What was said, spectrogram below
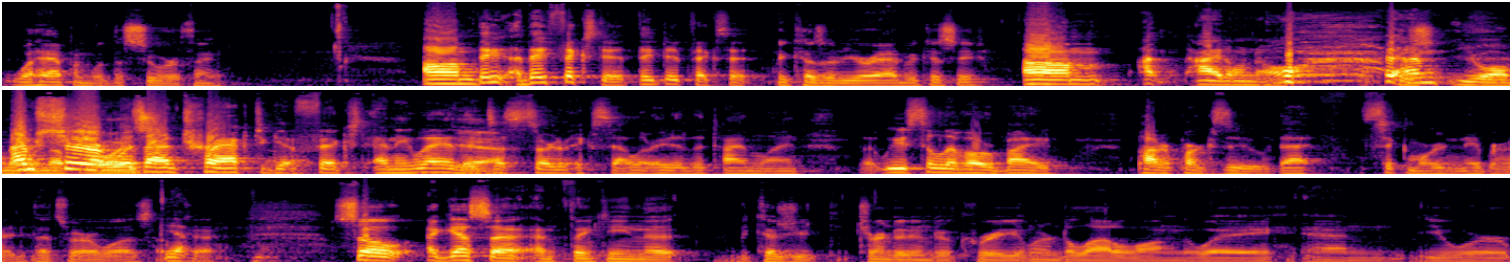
what happened with the sewer thing? Um, they they fixed it. They did fix it. Because of your advocacy? Um, I, I don't know. I'm, you all made I'm sure it was on track to get fixed anyway. They Yeah. just sort of accelerated the timeline. But we used to live over by Potter Park Zoo, that Sycamore neighborhood. That's where it was. Yep. Okay. So I guess I, I'm thinking that because you turned it into a career, you learned a lot along the way, and you were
